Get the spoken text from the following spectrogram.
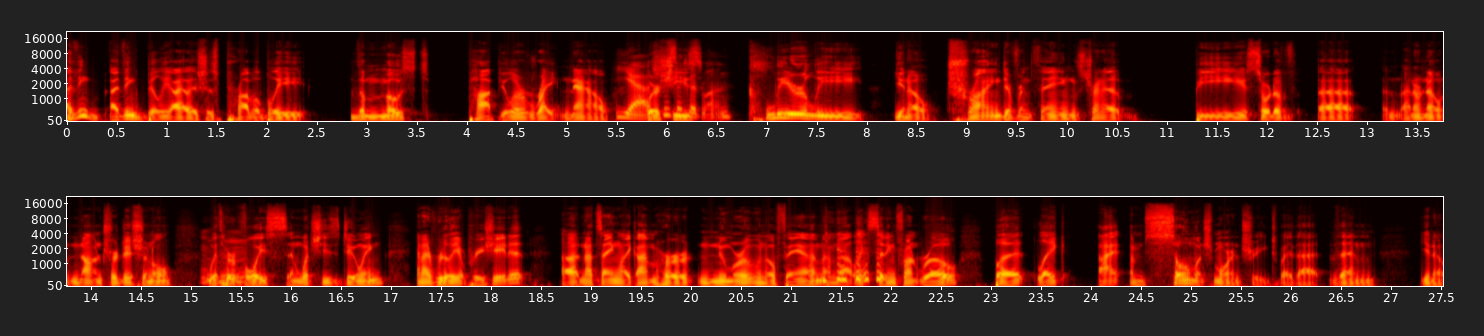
I think I think Billie Eilish is probably the most popular right now. Yeah, Where she's, she's- a good one. Clearly, you know, trying different things, trying to be sort of uh I don't know, non-traditional with her Mhm. voice and what she's doing, and I really appreciate it. Uh, not saying like I'm her numero uno fan. I'm not like sitting front row, but like I I'm so much more intrigued by that than you know.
